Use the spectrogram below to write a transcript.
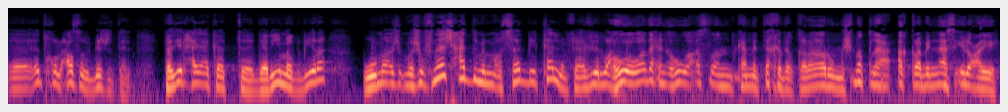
آه، ادخل حصر الجيش الثالث فدي الحقيقة كانت جريمة كبيرة وما ما شفناش حد من المؤسسات بيتكلم في هذه اللحظة. هو واضح إنه هو أصلا كان متخذ القرار ومش مطلع أقرب الناس له عليه.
